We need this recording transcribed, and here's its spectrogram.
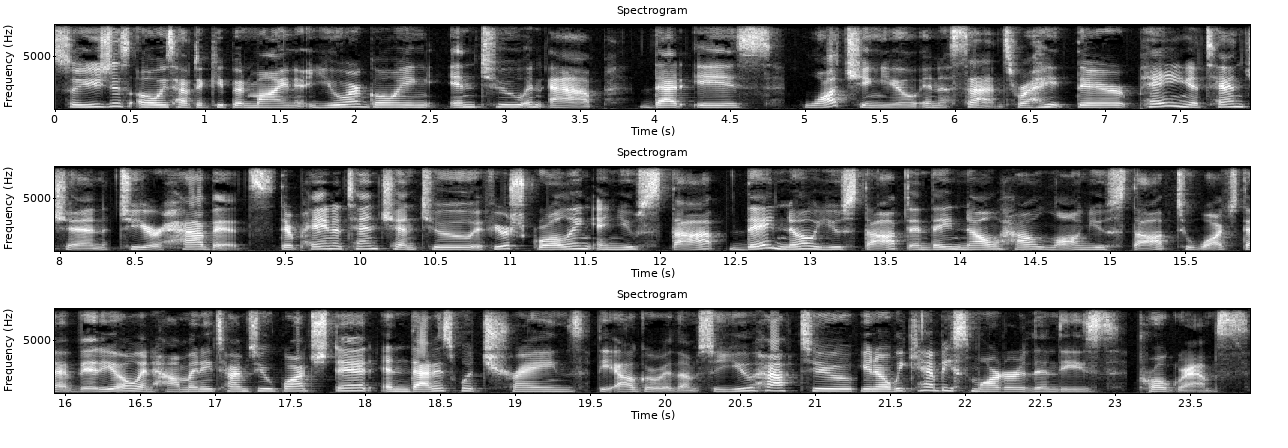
So you just always have to keep in mind you are going into an app that is watching you in a sense, right? They're paying attention to your habits. They're paying attention to if you're scrolling and you stop, they know you stopped and they know how long you stopped to watch that video and how many times you watched it. And that is what trains the algorithm. So you have to, you know, we can't be smarter than these programs.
